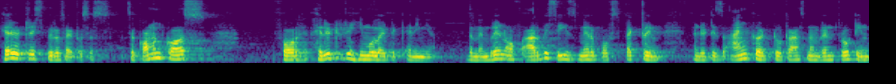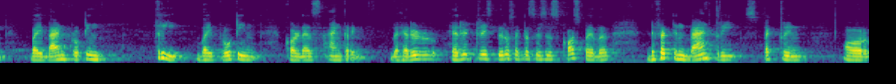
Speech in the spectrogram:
Hereditary spherocytosis. It's a common cause for hereditary hemolytic anemia. The membrane of RBC is made up of spectrin and it is anchored to transmembrane protein by band protein 3 by protein called as ankyrin. The hereditary spherocytosis is caused by the defect in band 3 spectrin or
